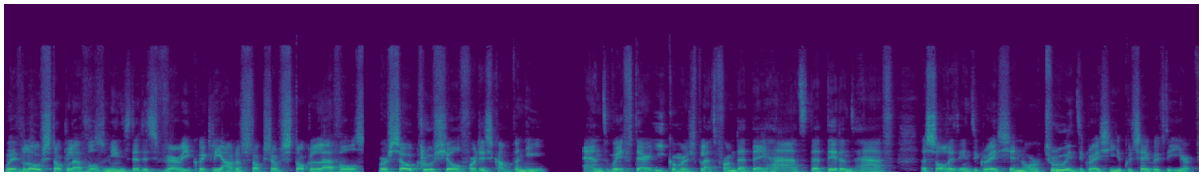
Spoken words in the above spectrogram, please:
with low stock levels means that it's very quickly out of stock. So stock levels were so crucial for this company. And with their e-commerce platform that they had that didn't have a solid integration or true integration, you could say, with the ERP,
